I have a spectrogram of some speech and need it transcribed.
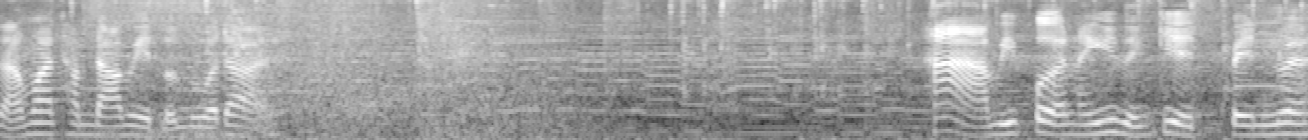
สามารถทำดาเมจรัวๆได้ห้ามีเปิดให้สังเกตเป็นด้วย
